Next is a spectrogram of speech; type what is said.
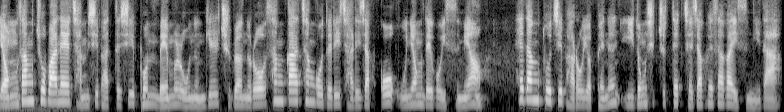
영상 초반에 잠시 봤듯이 본 매물 오는 길 주변으로 상가 창고들이 자리 잡고 운영되고 있으며 해당 토지 바로 옆에는 이동식 주택 제작 회사가 있습니다.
